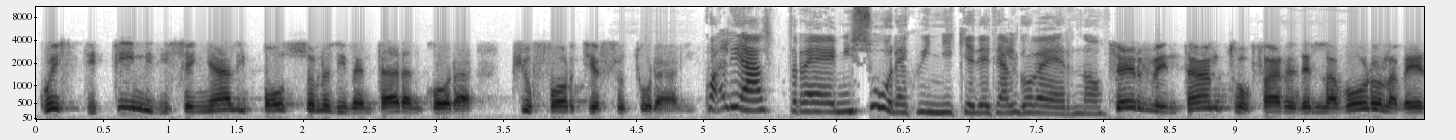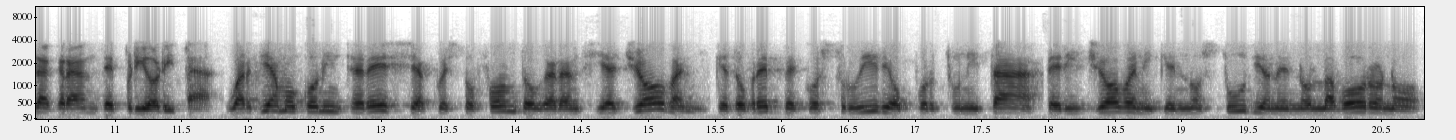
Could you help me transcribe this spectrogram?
questi timidi segnali possono diventare ancora più forti e strutturali. Quali altre misure quindi chiedete al governo? Serve intanto fare del lavoro la vera grande priorità. Guardiamo con interesse a questo fondo garanzia giovani che dovrebbe costruire opportunità per i giovani che non studiano e non lavorano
